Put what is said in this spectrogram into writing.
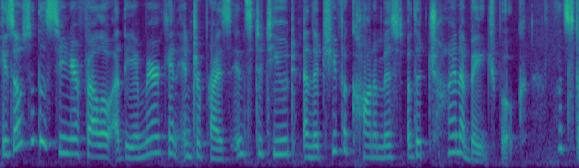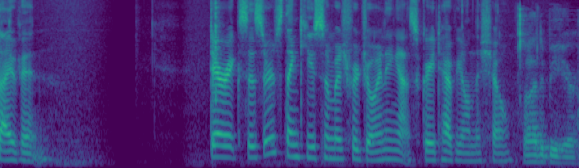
He's also the senior fellow at the American Enterprise Institute and the chief economist of the China Beige Book. Let's dive in. Derek Scissors, thank you so much for joining us. Great to have you on the show. Glad to be here.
